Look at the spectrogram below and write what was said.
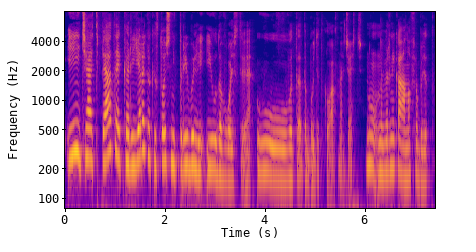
И часть пятая карьера как источник прибыли и удовольствия. У, вот это будет классная часть. Ну, наверняка оно все будет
